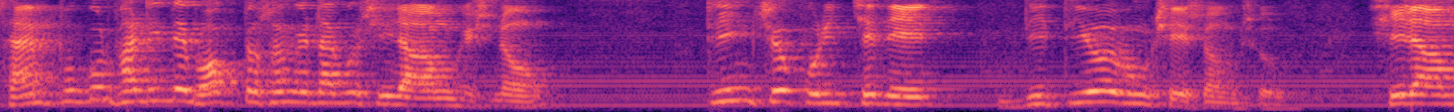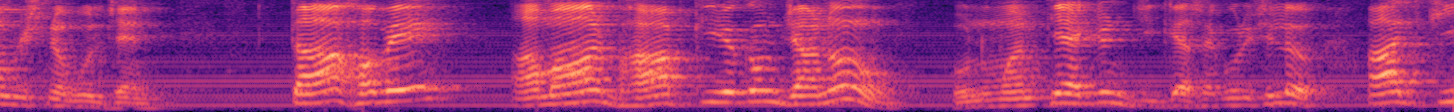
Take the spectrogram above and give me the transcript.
শ্যামপুকুর ফাটিতে ভক্ত সঙ্গে ঠাকুর শ্রীরামকৃষ্ণ ত্রিংশ পরিচ্ছেদের দ্বিতীয় এবং শেষ অংশ। শ্রীরামকৃষ্ণ বলছেন, তা হবে আমার ভাব কীরকম জানো? হনুমানকে একজন জিজ্ঞাসা করেছিল, আজ কি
